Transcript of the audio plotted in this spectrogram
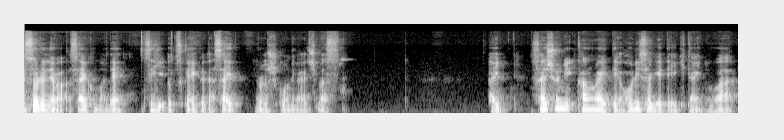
それでは最後までぜひお付き合いください。よろしくお願いします。はい。最初に考えて掘り下げていきたいのは、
